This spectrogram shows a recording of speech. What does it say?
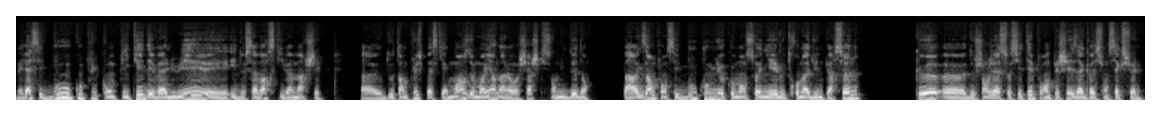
mais là, c'est beaucoup plus compliqué d'évaluer et, de savoir ce qui va marcher. Euh, D'autant plus parce qu'il y a moins de moyens dans la recherche qui sont mis dedans. Par exemple, on sait beaucoup mieux comment soigner le trauma d'une personne que euh, de changer la société pour empêcher les agressions sexuelles.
